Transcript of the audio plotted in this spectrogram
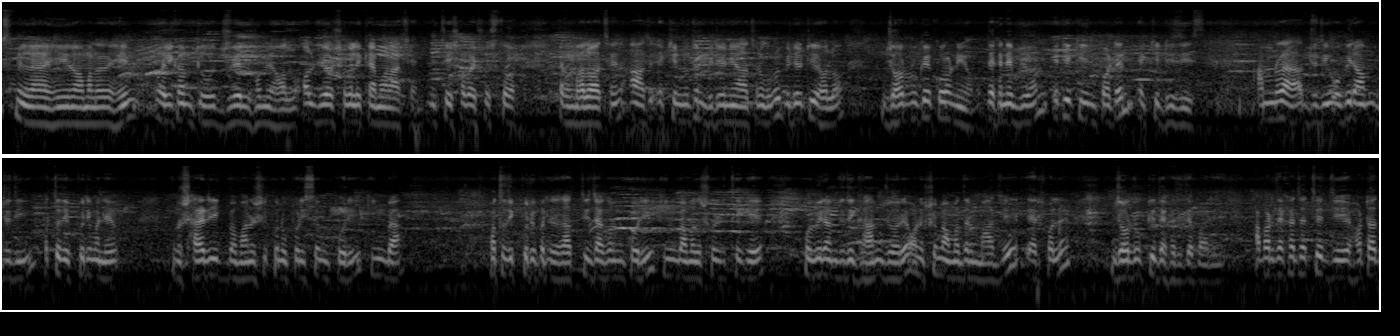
বিসমিল্লাহ রহমান রহিম ওয়েলকাম টু জুয়েল হোমি হল। অল ভিউয়ার সকলে কেমন আছেন? নিশ্চয়ই সবাই সুস্থ এবং ভালো আছেন। আজ একটি নতুন ভিডিও নিয়ে আলোচনা করব। ভিডিওটি হলো জ্বর রোগে করণীয়। দেখেন এভরিওয়ান এটি একটি ইম্পর্ট্যান্ট একটি ডিজিজ আমরা যদি অবিরাম, যদি অত্যধিক পরিমাণে কোনো শারীরিক বা মানসিক কোনো পরিশ্রম করি কিংবা অত্যধিক পরিমাণে রাত্রি জাগরণ করি কিংবা আমাদের শরীর থেকে অবিরাম যদি ঘাম ঝরে, অনেক সময় আমাদের মাঝে এর ফলে জ্বর রোগটি দেখা দিতে পারে। আবার দেখা যাচ্ছে যে হঠাৎ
